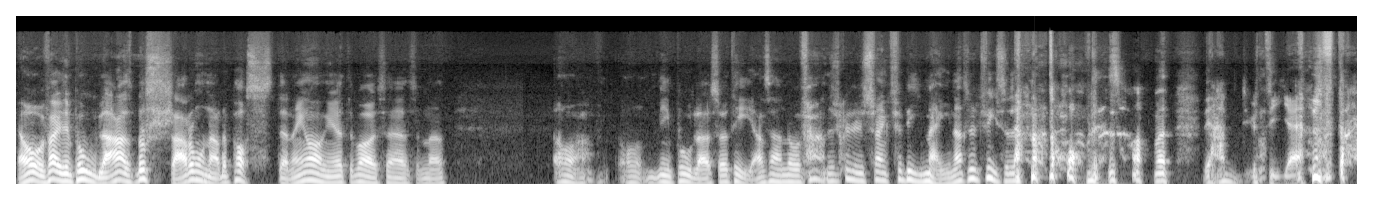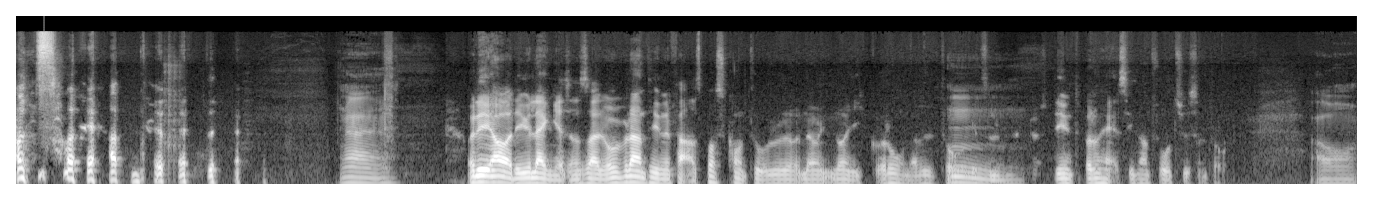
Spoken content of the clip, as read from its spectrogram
Jag har faktiskt polare, hans brorsa rånade posten en gång i Göteborg. Så här, som en, ja, och min polare sa till honom sen då, fan du skulle ju svängt förbi mig naturligtvis och lämnat av det. han. Men det hade ju inte hjälpt alltså. Det hade det inte. Nej. Och det, ja, det är ju länge sedan, så här, det var på den tiden det fanns postkontor och de, de gick och rånade överhuvudtaget. Mm. Det är ju inte på den här sidan 2000-talet. Ja.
